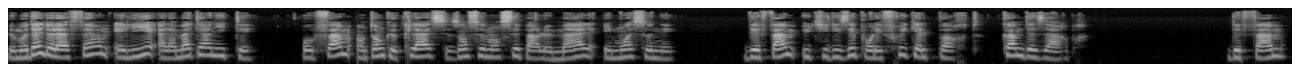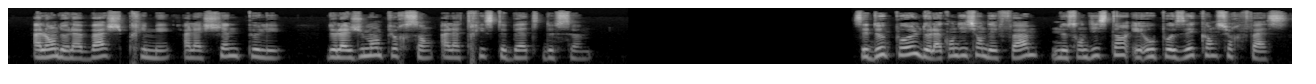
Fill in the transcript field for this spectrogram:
Le modèle de la ferme est lié à la maternité, aux femmes en tant que classes ensemencées par le mâle et moissonnées, des femmes utilisées pour les fruits qu'elles portent, comme des arbres, des femmes allant de la vache primée à la chienne pelée, de la jument pur sang à la triste bête de somme. Ces deux pôles de la condition des femmes ne sont distincts et opposés qu'en surface,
